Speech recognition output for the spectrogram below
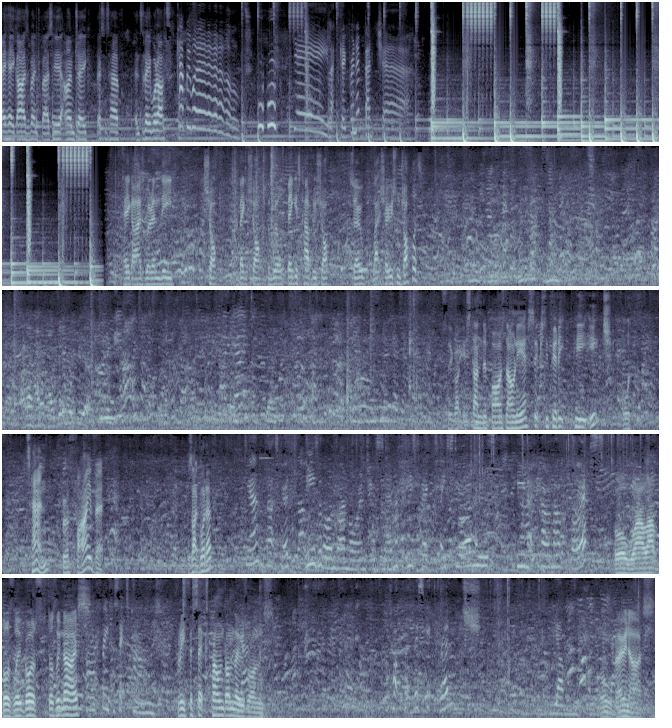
Hey, hey guys, Adventure Bears here. I'm Jake, this is Hev, and today we're at Cadbury World! Whoop Whoop. Yay! Let's go for an adventure. Hey guys, we're in the shop, the big shop, the world's biggest Cadbury shop. So let's show you some chocolate. So you've got your standard bars down here, 60p each, or 10 for a fiver. Is that good, Ev? Yeah, that's good. These are the ones I'm more interested in. Look at these big tasty ones. Peanut caramel forest. Oh wow, that does look good. Does look nice. Oh, three for six pounds. Three for six pound on those Yeah. ones. Biscuit crunch. Yum. Oh, very nice.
